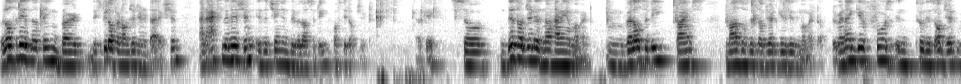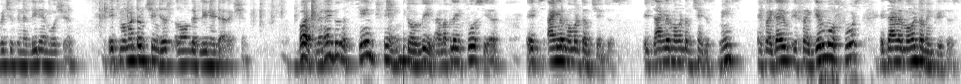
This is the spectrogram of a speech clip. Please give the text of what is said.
Velocity is nothing but the speed of an object in a direction, and acceleration is the change in the velocity of the object. Okay, so this object is now having a moment. Mm, velocity times mass of this object gives you the momentum. When I give force into this object, which is in a linear motion, its momentum changes along that linear direction. But when I do the same thing to a wheel, I'm applying force here, its angular momentum changes. Its angular momentum changes means if I give if I give more force, its angular momentum increases.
